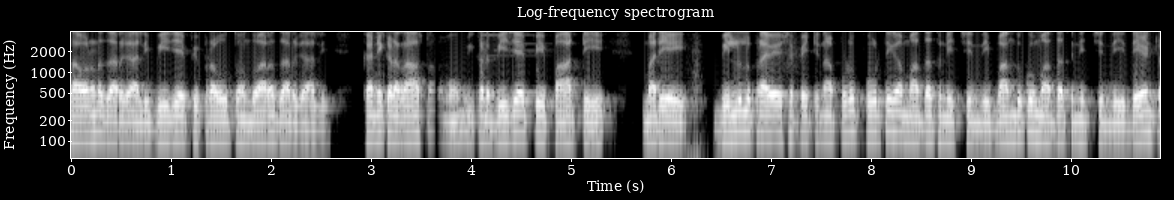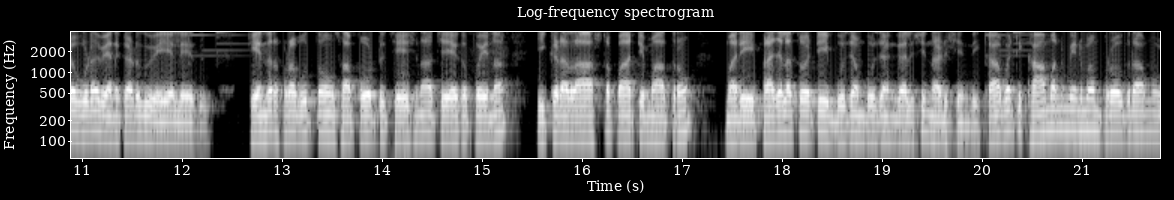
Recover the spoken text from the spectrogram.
సవరణ జరగాలి. బీజేపీ ప్రభుత్వం ద్వారా జరగాలి. కానీ ఇక్కడ రాష్ట్రము ఇక్కడ బీజేపీ పార్టీ మరి బిల్లులు ప్రవేశపెట్టినప్పుడు పూర్తిగా మద్దతునిచ్చింది. బంద్కు మద్దతునిచ్చింది. దేంట్లో కూడా వెనకడుగు వేయలేదు. కేంద్ర ప్రభుత్వం సపోర్టు చేసినా చేయకపోయినా ఇక్కడ రాష్ట్ర పార్టీ మాత్రం మరి ప్రజలతోటి భుజం భుజం కలిసి నడిచింది. కాబట్టి కామన్ మినిమం ప్రోగ్రాము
